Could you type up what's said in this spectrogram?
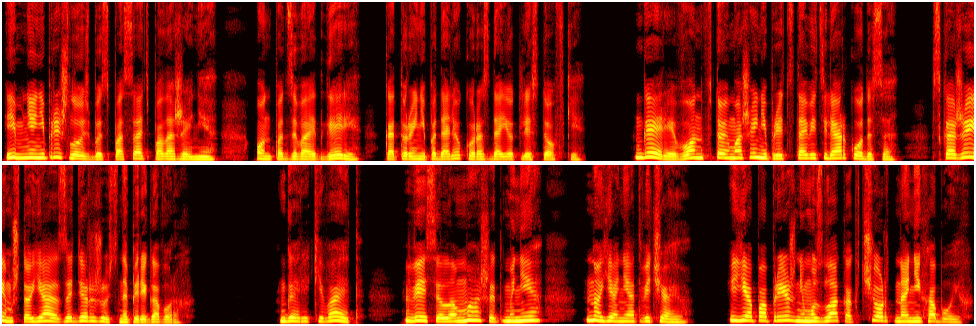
и мне не пришлось бы спасать положение. Он подзывает Гэри, который неподалеку раздает листовки. «Гэри, вон в той машине представители Аркодоса. Скажи им, что я задержусь на переговорах». Гэри кивает, Весело машет мне, но я не отвечаю. Я по-прежнему зла, как черт на них обоих.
